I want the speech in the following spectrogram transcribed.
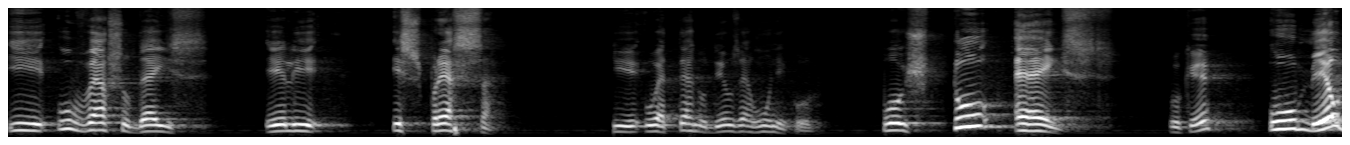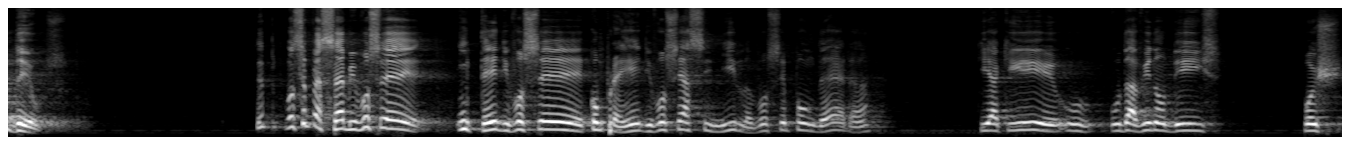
E o verso 10, ele expressa que o eterno Deus é único, pois tu és o quê? O meu Deus. Você percebe, você entende, você compreende, você assimila, você pondera que aqui o, o Davi não diz, pois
